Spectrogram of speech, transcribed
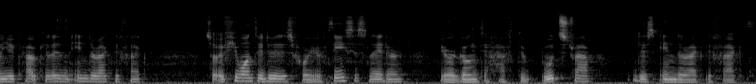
when you calculate an indirect effect. So if you want to do this for your thesis later, you're going to have to bootstrap this indirect effect,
